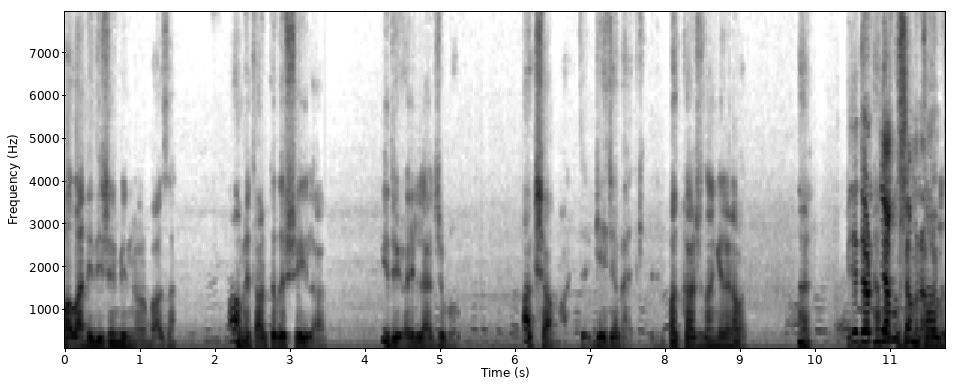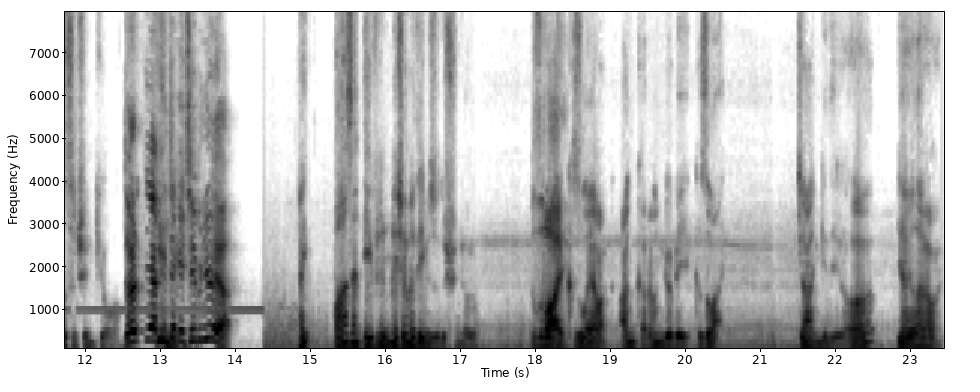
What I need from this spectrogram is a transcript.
vallahi ne diyeceğimi bilmiyorum bazen. Ahmet arkadaşıyla gidiyor ellerce bu. Akşam vakti, gece belki de. Bak karşıdan gelene bak. Heh. Bir de dörtlü Ya yakmış babasının amına koyayım. tarlası çünkü o. Dörtlü yakınca Gelir. geçebiliyor ya. Bazen evrimleşemediğimizi düşünüyorum. Kızılay. Kızılay'a bak. Ankara'nın göbeği. Kızılay. Can gidiyor. Yayalara bak.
